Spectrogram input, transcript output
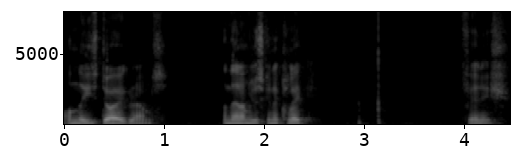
on these diagrams. And then I'm just going to click finish.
